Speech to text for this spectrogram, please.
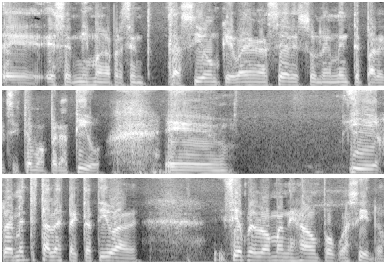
eh, ese mismo la presentación que vayan a hacer es solamente para el sistema operativo. Eh, y realmente está la expectativa, siempre lo han manejado un poco así, ¿no?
